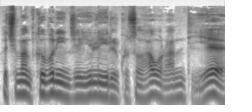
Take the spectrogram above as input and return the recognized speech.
그렇지만 그분이 이제 윤리를 구성하고 난 뒤에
